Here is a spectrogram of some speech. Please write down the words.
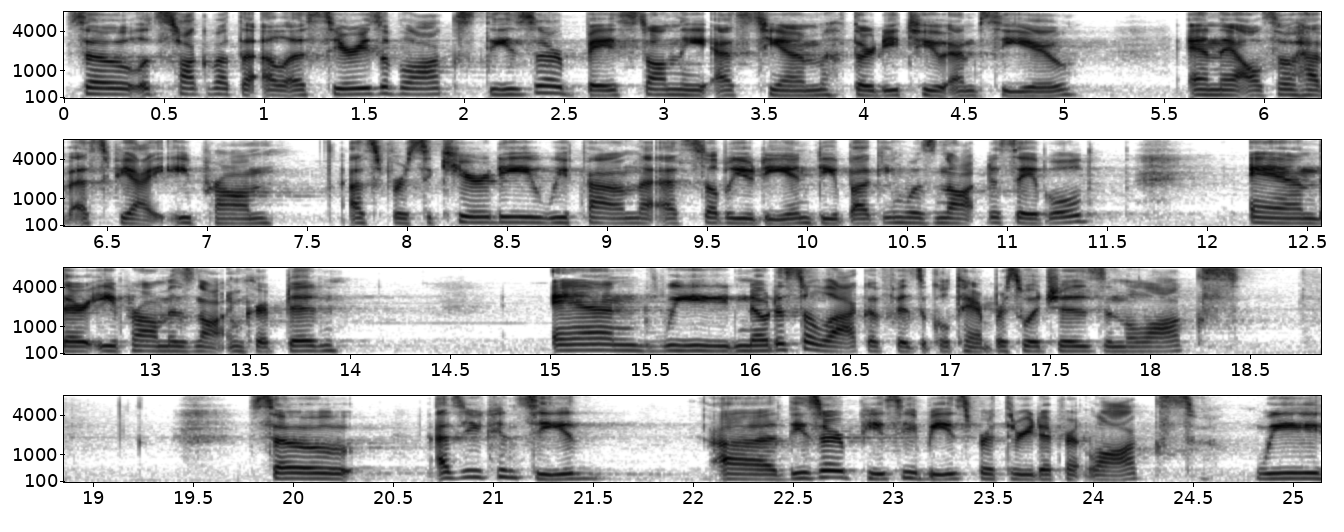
So let's talk about the LS series of locks. These are based on the STM32 MCU, and they also have SPI EEPROM. As for security, we found that SWD and debugging was not disabled, and their EEPROM is not encrypted. And we noticed a lack of physical tamper switches in the locks. So as you can see, uh, these are PCBs for three different locks. We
